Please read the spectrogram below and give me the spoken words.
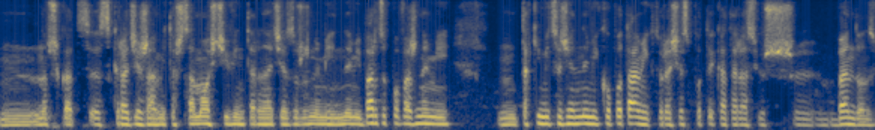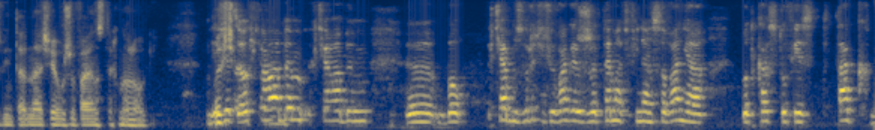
na przykład z kradzieżami tożsamości w internecie, z różnymi innymi bardzo poważnymi, takimi codziennymi kłopotami, które się spotyka teraz już e, będąc w internecie, używając technologii. Wiecie co, chciałabym, chciałabym, bo chciałabym zwrócić uwagę, że temat finansowania podcastów jest tak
